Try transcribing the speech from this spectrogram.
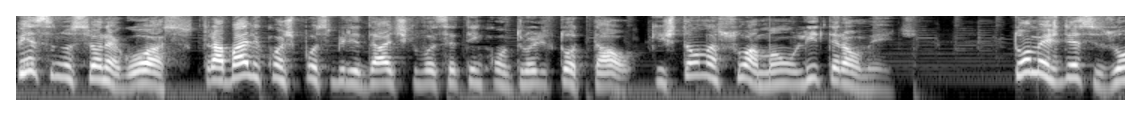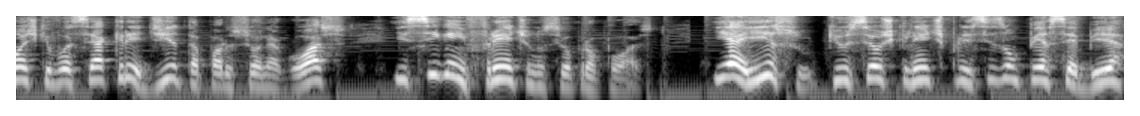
Pense no seu negócio, trabalhe com as possibilidades que você tem controle total, que estão na sua mão literalmente. Tome as decisões que você acredita para o seu negócio e siga em frente no seu propósito. E é isso que os seus clientes precisam perceber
